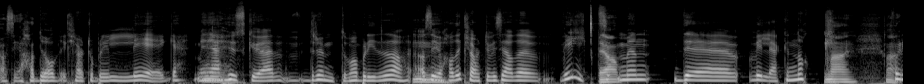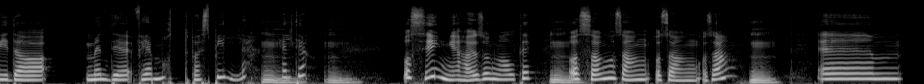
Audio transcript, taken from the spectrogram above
Altså, jeg hadde jo aldri klart å bli lege, men jeg Mm. husker jo jeg drømte om å bli det, da. Altså, Mm. jeg hadde klart det hvis jeg hadde vilt, Ja. men det ville jeg ikke nok. Nei. Nei. Fordi da Men det For jeg måtte bare spille Mm. hele tida. Mm. Og synge. Jeg har jo sunget alltid. Mm. Og sang og sang og sang og sang. Ehm,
